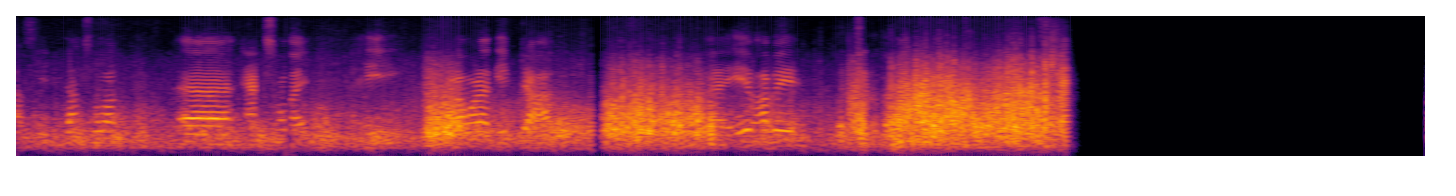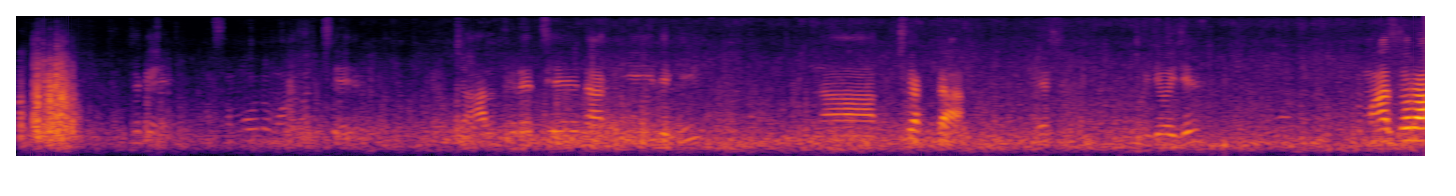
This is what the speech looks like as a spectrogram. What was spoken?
আর সেই বিধানসভার এক সময় এই খড়ামারা দ্বীপটা এভাবে হচ্ছিল থেকে সম্ভবত মনে হচ্ছে জাল ফেলেছে না কি দেখি? না, কিছু একটা। বেশ, ওই যে ওই যে। মাছ ধরা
